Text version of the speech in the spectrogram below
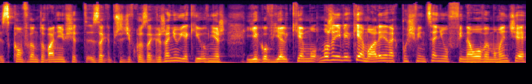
z konfrontowaniem się przeciwko zagrożeniu, jak i również jego wielkiemu, może nie wielkiemu, ale jednak poświęceniu w finałowym momencie,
